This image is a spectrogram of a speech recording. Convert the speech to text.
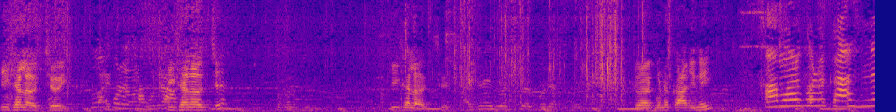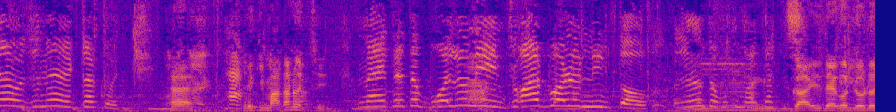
কি খেলা হচ্ছে ওই? কি খেলা হচ্ছে? কি খেলা হচ্ছে? তোর আর কোনো কাজ নেই? আমার কোনো কাজ নেই ওই জন্য এটা করছি। হ্যাঁ? হ্যাঁ। এটা কি মাখানো হচ্ছে? না এটা তো বলুনি জল বলুনি তো। ওই জন্য তোমাকে মাখাচ্ছি। গাইস দেখো ডোডো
